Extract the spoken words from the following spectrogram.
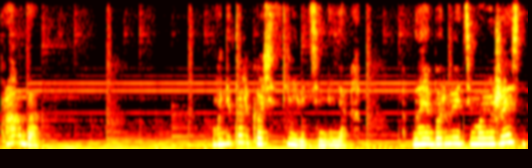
Правда? Вы не только осчастливите меня, но и оборвете мою жизнь?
